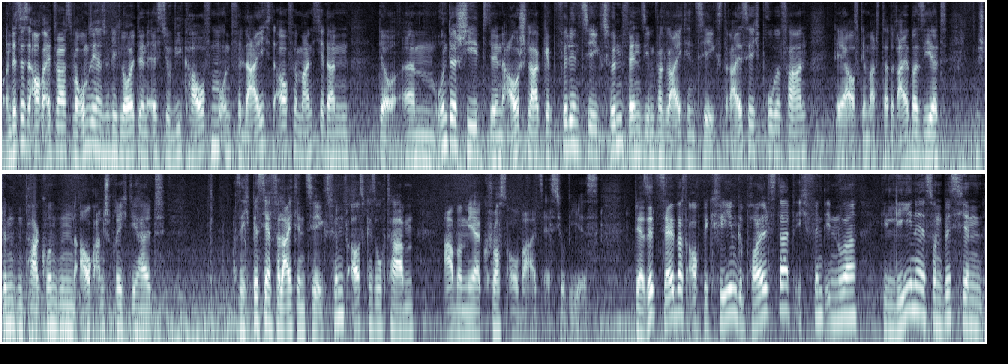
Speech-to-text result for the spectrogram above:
und das ist auch etwas, warum sich natürlich Leute ein SUV kaufen und vielleicht auch für manche dann der ähm, Unterschied, den Ausschlag gibt für den CX5, wenn Sie im Vergleich den CX30 Probe fahren, der auf dem Mazda 3 basiert, bestimmt ein paar Kunden auch anspricht, die halt sich bisher vielleicht den CX5 ausgesucht haben, aber mehr Crossover als SUV ist. Der Sitz selber ist auch bequem gepolstert. Ich finde ihn nur, die Lehne ist so ein bisschen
